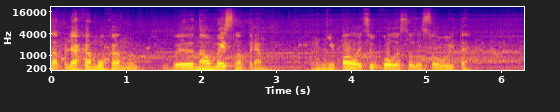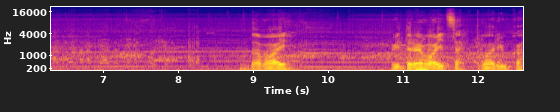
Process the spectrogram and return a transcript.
Та бляха муха, ну ви навмисно прям мені палець у колесо засовуєте. Давай. Відривається, тварюка.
